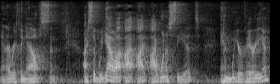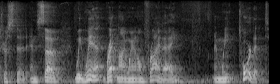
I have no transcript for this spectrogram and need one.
and everything else. And I said, Well, yeah, I, I, I want to see it. And we are very interested. And so we went, Brett and I went on Friday, and we toured it.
